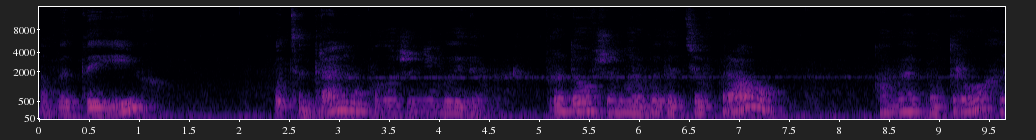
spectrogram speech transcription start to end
вдих, у центральному положенні видих. Продовжуємо робити цю вправу але потрохи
